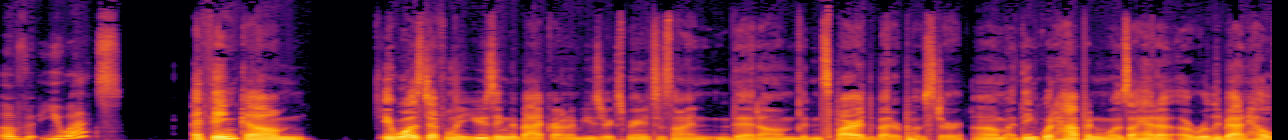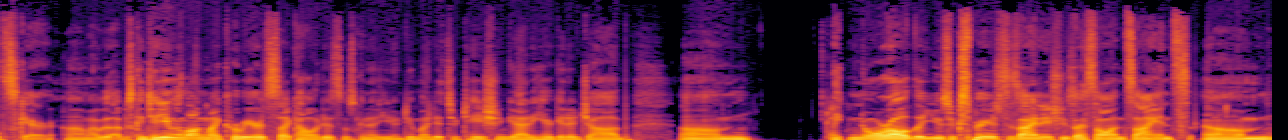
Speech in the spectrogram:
of UX? I think um, it was definitely using the background of user experience design that um, that inspired the better poster. Um, I think what happened was I had a, a really bad health scare. Um, I was, I, was, continuing along my career as a psychologist. I was going to you know do my dissertation, get out of here, get a job, um, ignore all the user experience design issues I saw in science um,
